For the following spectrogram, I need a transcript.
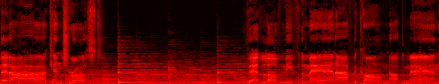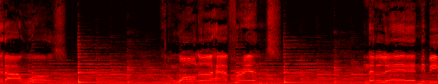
that I can trust that love me for the man I've become, not the man that I was. And I wanna have friends that let me be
